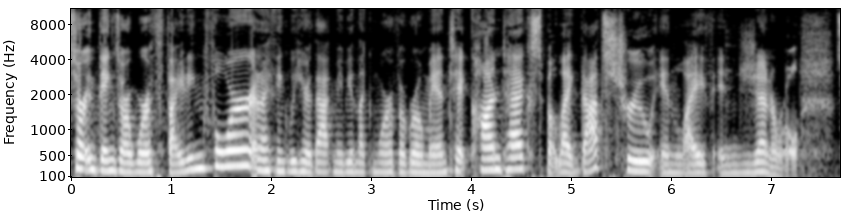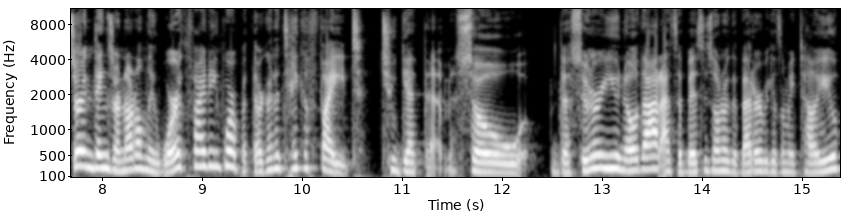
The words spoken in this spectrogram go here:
certain things are worth fighting for. And I think we hear that maybe in like more of a romantic context, but like that's true in life in general. Certain things are not only worth fighting for, but they're going to take a fight to get them. So the sooner you know that as a business owner, the better, because let me tell you,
